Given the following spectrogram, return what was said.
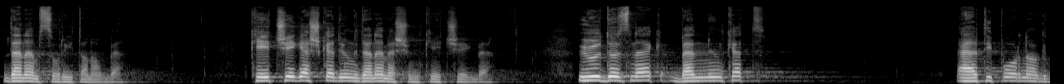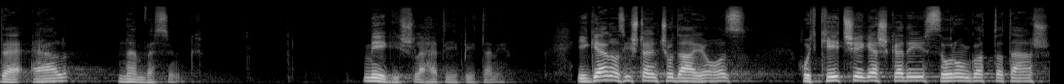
de nem szorítanak be. Kétségeskedünk, de nem esünk kétségbe. Üldöznek bennünket, Eltipornak, de el nem veszünk. Mégis lehet építeni. Igen, az Isten csodája az, hogy kétségeskedés, szorongattatás,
